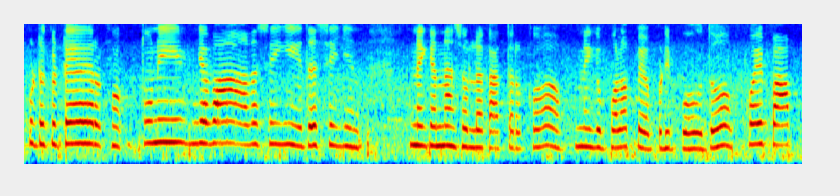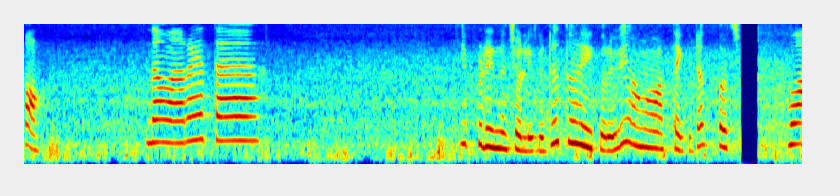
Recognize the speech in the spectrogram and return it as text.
கூப்பிட்டுக்கிட்டே இருக்கும். துணி இங்கே வா அதை செய்ய இதை செய்யும் இன்னைக்கு என்ன சொல்ல காத்திருக்கோ? இன்னைக்கு பொழப்பு எப்படி போகுதோ போய் பார்ப்போம். இந்த வரேத்த. இப்படின்னு சொல்லிக்கிட்டு துணி குருவி அவங்க அத்தைக்கிட்ட போச்சு. வா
